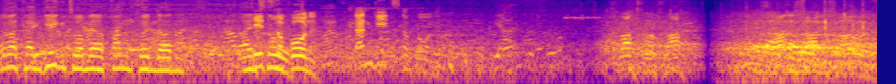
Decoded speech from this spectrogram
Wenn wir kein Gegentor mehr fangen können, dann 1-0. Geht's nach vorne. Dann geht's nach vorne. Schwach, schwach, schwach. Schade, schade, schade.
